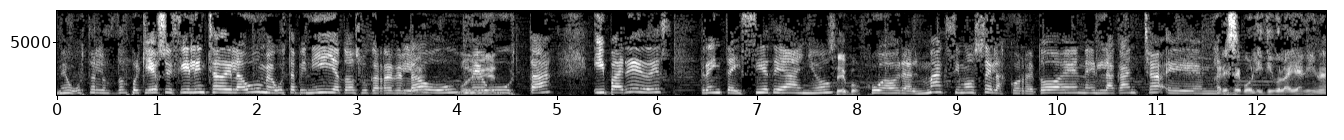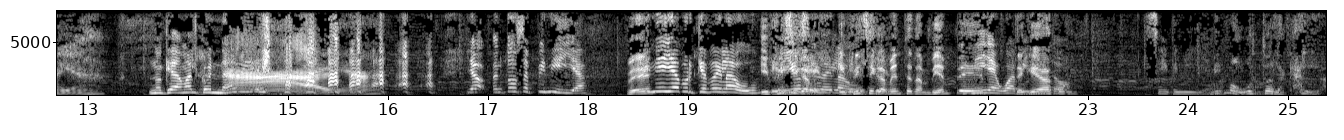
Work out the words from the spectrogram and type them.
me gustan los dos porque yo soy fiel hincha de la U, me gusta Pinilla, toda su carrera en la Bien, U, me bien. gusta. Y Paredes, 37 años, Sí, jugador al máximo, se las corre todas en, en la cancha. eh, Parece político la Yanina ya. no queda mal con nadie. Nadie. Ya, entonces Pinilla. ¿Ve? Pinilla porque es de la U. Y, yo física- soy de la y U. físicamente también pe- Pinilla te queda guapito. con Sí, Pinilla. el mismo guapito. gusto de la Carla.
